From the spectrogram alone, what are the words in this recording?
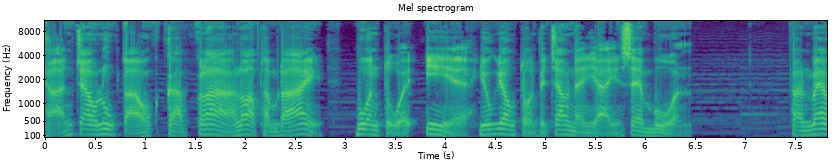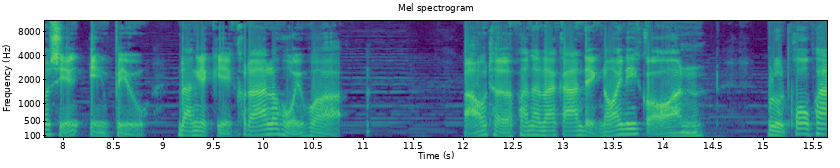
ฉานเจ้าลูกเต๋ากลับกล้ารอบทำร้ายบ้วนตัวเอี้ยยกย่องตนเป็นเจ้านายใหญ่แซ่บบ้วนผ่านแววเสียงเองปิวดังอย่าเกียคร้าและโหยว่า เอาเถอะพันธนาการเด็กน้อยนี้ก่อนบุรุษโพกผ้า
